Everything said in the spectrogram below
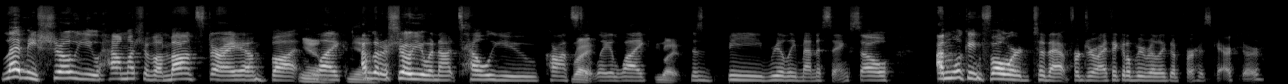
let me show you how much of a monster I am, but Yeah, like yeah. I'm gonna show you and not tell you constantly. Like Right. just be really menacing. So I'm looking forward to that for Drew. I think it'll be really good for his character.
